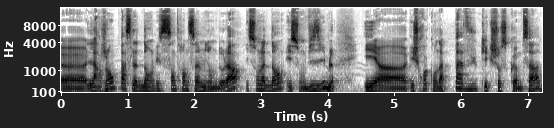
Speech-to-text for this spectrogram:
euh, l'argent passe là-dedans. Les 135 millions de dollars, ils sont là-dedans, ils sont visibles. Et, euh, et je crois qu'on n'a pas vu quelque chose comme ça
